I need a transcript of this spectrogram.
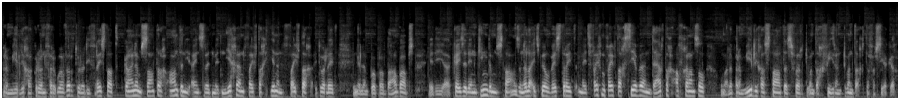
Premier Liga kroon verower toe hulle die Vrystaat Crynham Saterdag aand in die eindstryd met 59-51 uitoorlet en die Limpopo Bababs het die uh, KZN Kingdom Stars in hulle uitspelwedstryd met 55-37 afgeronsel om hulle Premier Liga status vir 2024 te verseker.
